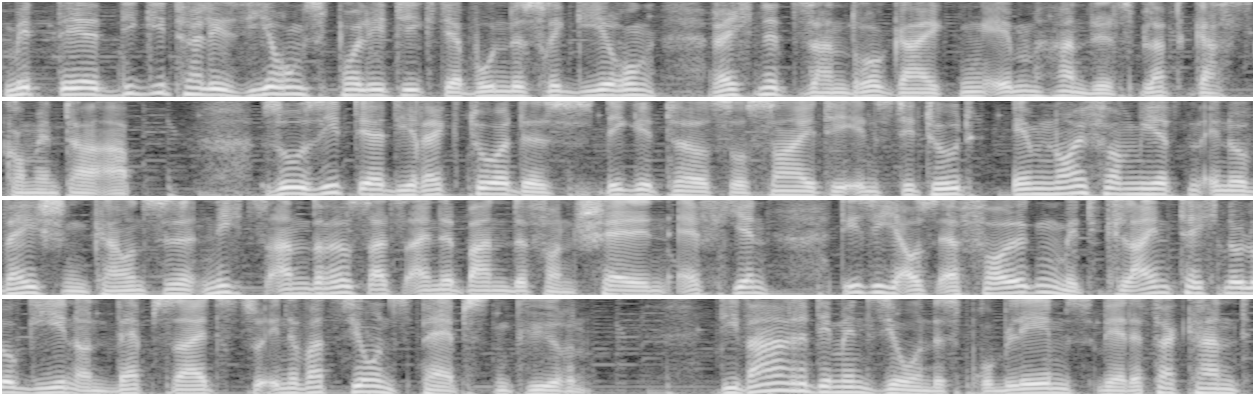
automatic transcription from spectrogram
Mit der Digitalisierungspolitik der Bundesregierung rechnet Sandro Geiken im Handelsblatt Gastkommentar ab. So sieht der Direktor des Digital Society Institute im neu formierten Innovation Council nichts anderes als eine Bande von Schellenäffchen, die sich aus Erfolgen mit Kleintechnologien und Websites zu Innovationspäpsten küren. Die wahre Dimension des Problems werde verkannt.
